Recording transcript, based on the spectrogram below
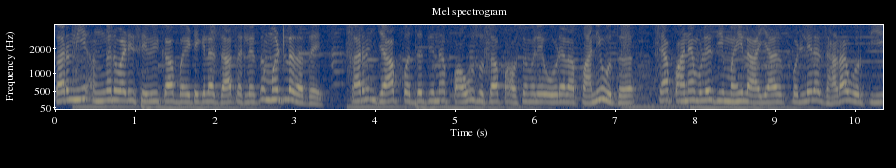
कारण ही अंगणवाडी सेविका बैठकीला जात असल्याचं म्हटलं जात आहे कारण ज्या पद्धतीनं पाऊस होता पावसामुळे ओढ्याला पाणी होतं त्या पाण्यामुळेच ही महिला या पडलेल्या झाडावरती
